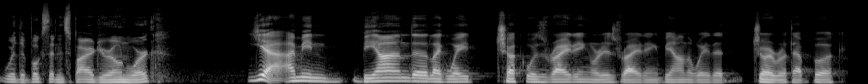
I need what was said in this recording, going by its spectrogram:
Were the books that inspired your own work? Yeah, I mean, beyond the like way Chuck was writing or is writing, beyond the way that Joy wrote that book,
